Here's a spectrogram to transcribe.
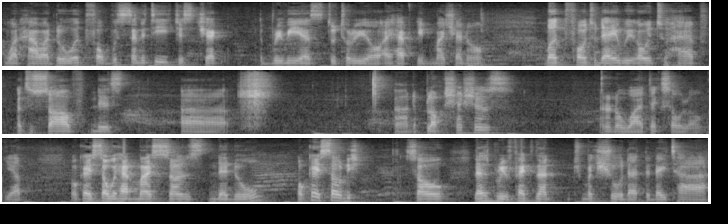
what how I do it for with sanity just check the previous tutorial I have in my channel. But for today we're going to have uh, to solve this uh, uh, the block sessions I don't know why it takes so long. Yep. Okay so we have my son's new okay so this so let's reflect that to make sure that the data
